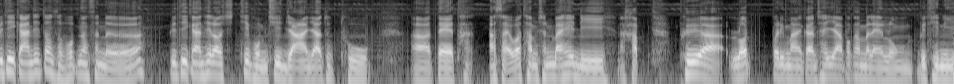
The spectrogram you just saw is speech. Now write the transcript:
วิธีการที่ต้นสมภพนำเสนอ วิธีการที่เราที่ผมฉีดยายาถูกๆแต่อาศัยว่าทำชั้นใบให้ดีนะครับ เพื่อลดปริมาณการใช้ยาป้องกันแมลงลงวิธีนี้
